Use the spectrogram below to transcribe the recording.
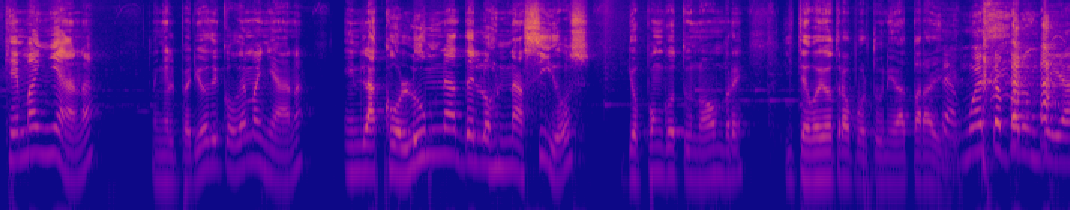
que mañana, en el periódico de mañana, en la columna de los nacidos, yo pongo tu nombre y te doy otra oportunidad para O vivir. sea, muerto por un día.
